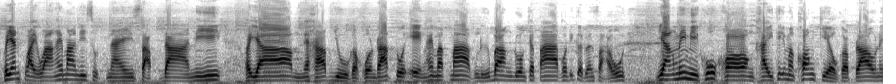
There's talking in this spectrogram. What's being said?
เพราะฉะนั้นปล่อยวางให้มากที่สุดในสัปดาห์นี้ พยายามนะครับ อยู่กับคนรักตัวเองให้มาก ๆ หรือบางดวงชะตาคนที่เกิดวันเสาร์ยังไม่มีคู่ครองใครที่มาข้องเกี่ยวกับเราใน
